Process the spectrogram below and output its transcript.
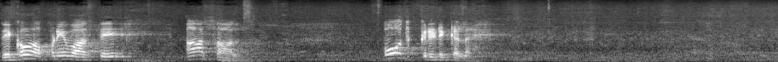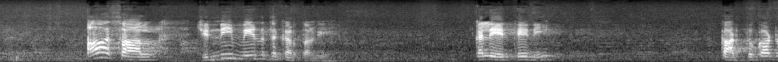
ਦੇਖੋ, ਆਪਣੇ ਵਾਸਤੇ ਆਹ ਸਾਲ ਬਹੁਤ ਕ੍ਰਿਟੀਕਲ ਹੈ। ਆਹ ਸਾਲ ਜਿੰਨੀ ਮਿਹਨਤ ਕਰਦਾਂਗੇ, ਕੱਲੇ ਇੱਥੇ ਨਹੀਂ। ਘੱਟ ਤੋਂ ਘੱਟ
